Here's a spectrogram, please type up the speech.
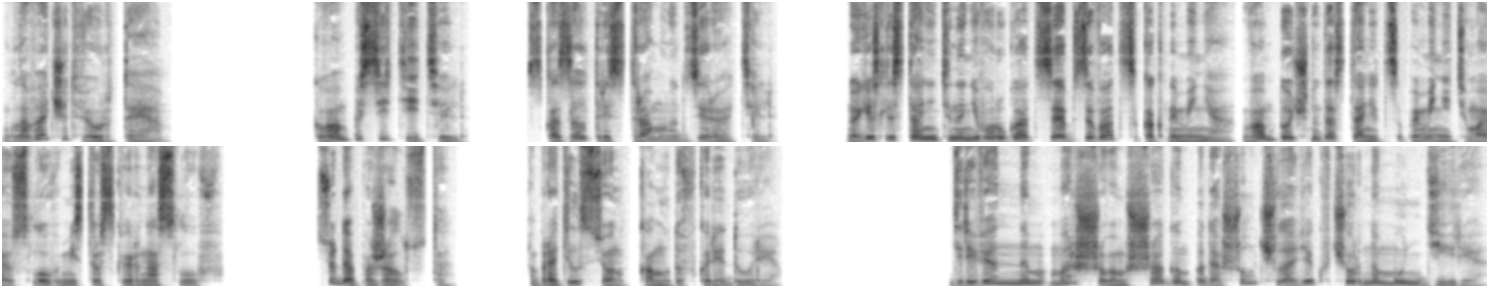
Глава четвертая. «К вам посетитель», — сказал Тристраму надзиратель. «Но если станете на него ругаться и обзываться, как на меня, вам точно достанется, помяните мое слово, мистер Сквернослов. Сюда, пожалуйста», — обратился он к кому-то в коридоре. Деревянным маршевым шагом подошел человек в черном мундире.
